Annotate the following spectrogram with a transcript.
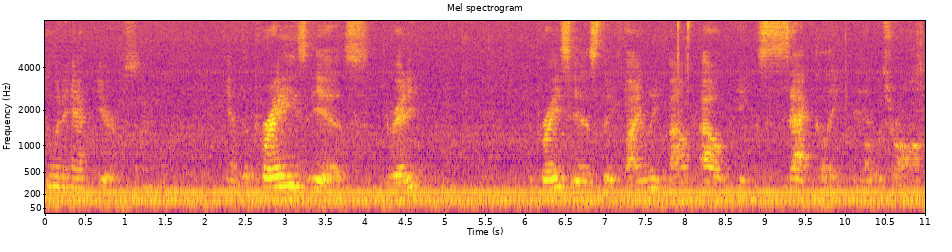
two and a half years. And the praise is, you ready? The praise is they finally found out exactly what was wrong.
